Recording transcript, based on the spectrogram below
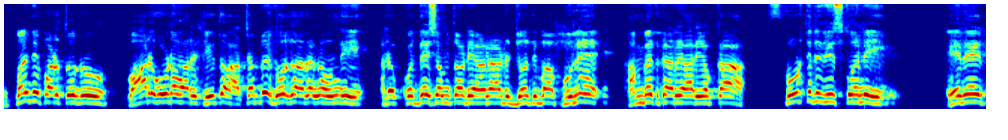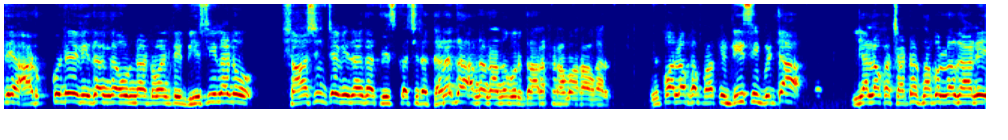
ఇబ్బంది పడుతున్నారు వారు కూడా వారి జీవితం అచంబే గోదారంగా ఉంది అనే ఒక ఉద్దేశంతో ఆనాడు జ్యోతిబా పూలే అంబేద్కర్ గారి యొక్క స్ఫూర్తిని తీసుకొని ఏదైతే అడుక్కునే విధంగా ఉన్నటువంటి బీసీలను శాసించే విధంగా తీసుకొచ్చిన ఘనత అన్న నందమూరి తారక రామారావు గారు. ఇంకోలో ప్రతి బీసీ బిడ్డ ఇవాళ ఒక చట్టసభలో గాని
